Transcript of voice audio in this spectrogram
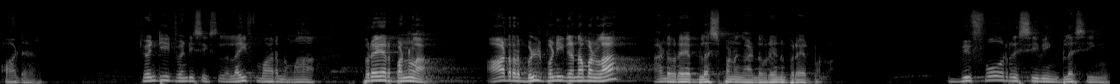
order twenty twenty சிக்ஸில் லைஃப் மாறணுமா? ப்ரேயர் பண்ணலாம். ஆர்டரை பில்ட் பண்ணிட்டு என்ன பண்ணலாம்? ஆண்டவரே பிளஸ் பண்ணுங்க. ஆண்டவரேன்னு ப்ரேயர் பண்ணலாம். Before receiving blessing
